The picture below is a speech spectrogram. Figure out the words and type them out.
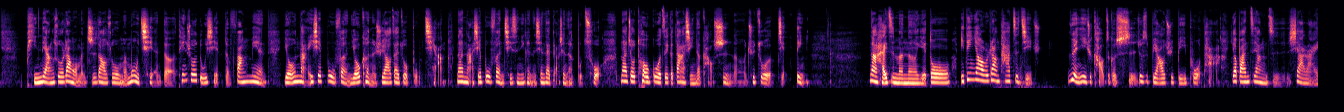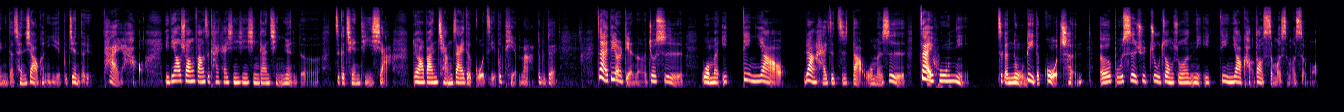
评量说，让我们知道说，我们目前的听说读写的方面有哪一些部分有可能需要再做补强，那哪些部分其实你可能现在表现得很不错，那就透过这个大型的考试呢去做检定。那孩子们呢也都一定要让他自己愿意去考这个试，就是不要去逼迫他，要不然这样子下来，你的成效可能也不见得。太好，一定要双方是开开心心、心甘情愿的这个前提下，对，要不然强摘的果子也不甜嘛，对不对？再来第二点呢，就是我们一定要让孩子知道，我们是在乎你这个努力的过程，而不是去注重说你一定要考到什么什么什么。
